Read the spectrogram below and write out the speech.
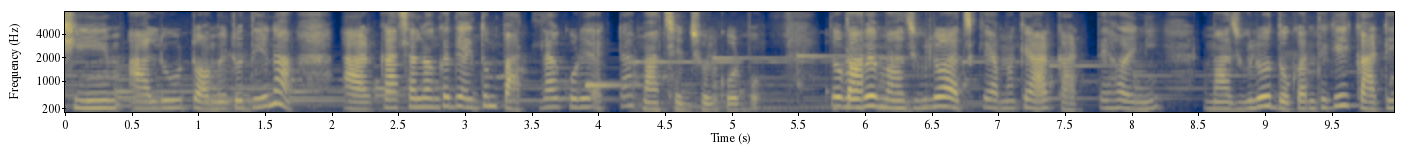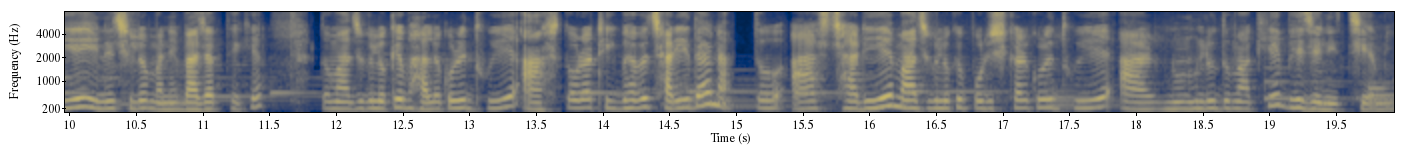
শিম আলু টমেটো দিয়ে না আর কাঁচা লঙ্কা দিয়ে একদম পাতলা করে একটা মাছের ঝোল করব। তো তবে মাছগুলো আজকে আমাকে আর কাটতে হয়নি। মাছগুলো দোকান থেকেই কাটিয়ে এনেছিল মানে বাজার থেকে। তো মাছগুলোকে ভালো করে ধুয়ে আঁশ তো ওরা ঠিকভাবে ছাড়িয়ে দেয় না। তো আঁশ ছাড়িয়ে মাছগুলোকে পরিষ্কার করে ধুয়ে আর নুন হলুদ মাখিয়ে ভেজে নিচ্ছি আমি।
